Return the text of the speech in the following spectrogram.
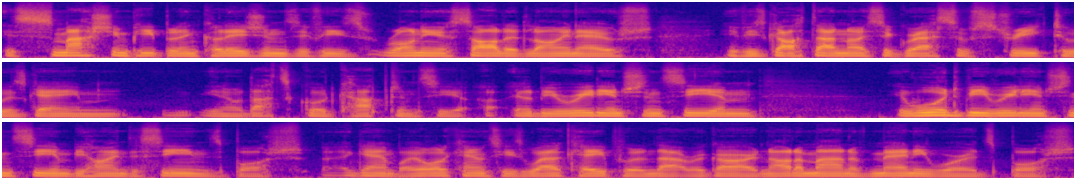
is smashing people in collisions, if he's running a solid line out, if he's got that nice aggressive streak to his game, you know that's good captaincy. Uh, it'll be really interesting to see him. It would be really interesting to see him behind the scenes, but again, by all accounts, he's well capable in that regard. Not a man of many words, but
